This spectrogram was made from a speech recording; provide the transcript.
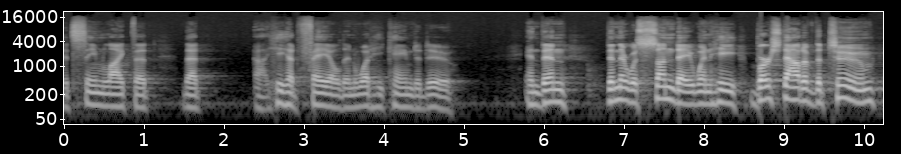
it seemed like that, that uh, he had failed in what he came to do. And then, then there was Sunday when he burst out of the tomb.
